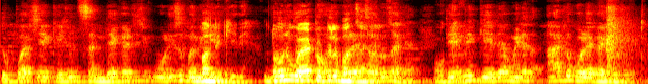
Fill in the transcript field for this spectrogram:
दुपारची एक केली आणि संध्याकाळची गोळीच बंद बंद केली. दोन गोळ्या दोन बंद झाल्या. चालू झाल्या ओके. ते मी गेल्या महिन्यात आठ गोळ्या खायचे होते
